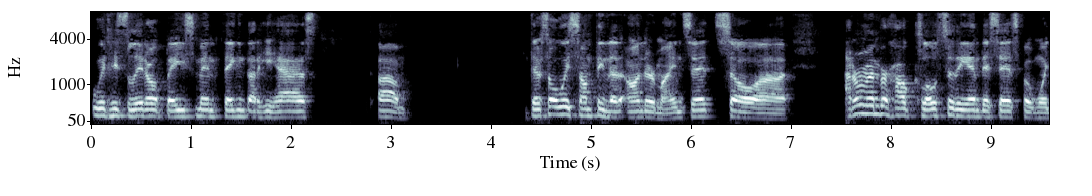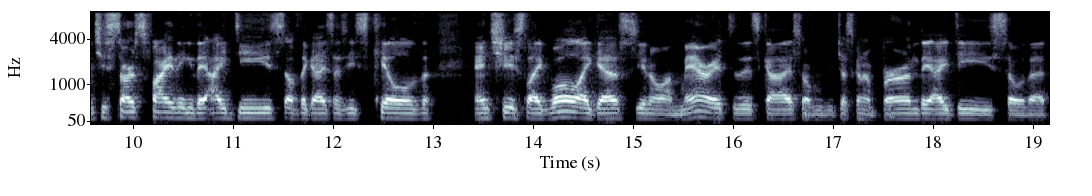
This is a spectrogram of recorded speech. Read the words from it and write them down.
with his little basement thing that he has, um, there's always something that undermines it. So uh, I don't remember how close to the end this is, but when she starts finding the IDs of the guys that he's killed, and she's like, "Well, I guess you know I'm married to this guy, so I'm just gonna burn the IDs so that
